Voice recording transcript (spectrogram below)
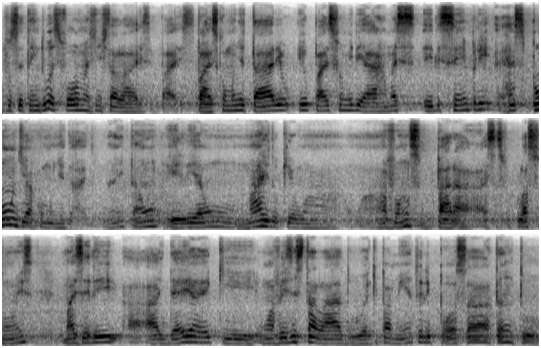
você tem duas formas de instalar esse paz: paz comunitário e o paz familiar, mas ele sempre responde à comunidade. Né? Então ele é um mais do que uma, um avanço para essas populações mas ele a, a, ideia é que uma vez instalado o equipamento ele possa tanto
